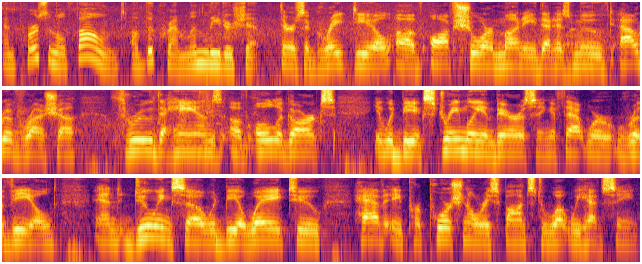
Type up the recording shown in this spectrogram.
and personal phones of the Kremlin leadership. There's a great deal of offshore money that has moved out of Russia through the hands of oligarchs. It would be extremely embarrassing if that were revealed, and doing so would be a way to have a proportional response to what we have seen.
